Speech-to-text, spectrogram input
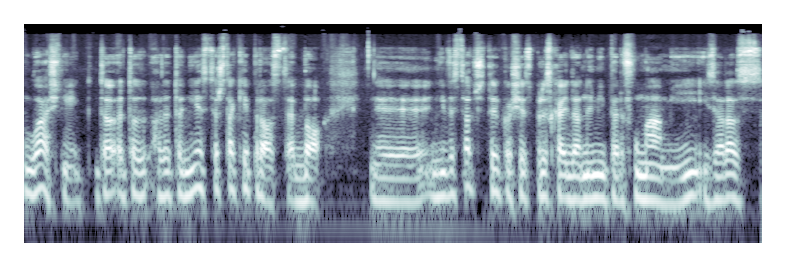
właśnie, to, to, ale to nie jest też takie proste, bo nie wystarczy tylko się spryskać danymi perfumami i zaraz,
